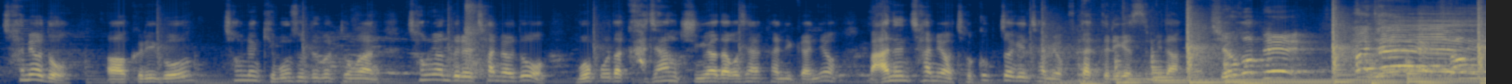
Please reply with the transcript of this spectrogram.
참여도 어, 그리고 청년 기본소득을 통한 청년들의 참여도 무엇보다 가장 중요하다고 생각하니까요. 많은 참여, 적극적인 참여 부탁드리겠습니다. 지역 화폐 파이팅! 청년 기본소득 파이팅!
